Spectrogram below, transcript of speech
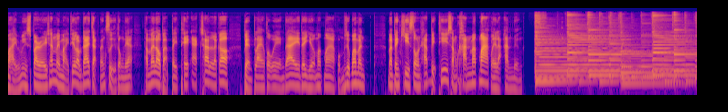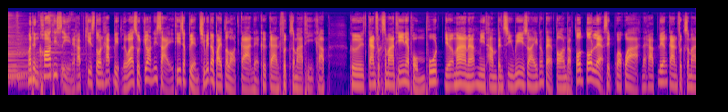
หม่ๆ มันมี inspiration ใหม่ๆ ที่เราได้จากหนังสือตรงเนี้ยทำให้เราแบบไป take action แล้วก็ เปลี่ยนแปลงตัวเองได้ได้เยอะมากๆ ผมรู้สึกว่ามันมันเป็น keystone habit ที่สำคัญมากๆเลยละอันหนึ่งมาถึงข้อที่4นะครับ keystone habit หรือว่าสุดยอดนิสัยที่จะเปลี่ยนชีวิตเราไปตลอดกาลเนี่ยคือการฝึกสมาธิครับคือการฝึกสมาธิเนี่ยผมพูดเยอะมากนะ มีทำเป็นซีรีส์ไว้ตั้งแต่ตอนแบบต้นๆเลยสิบกว่าๆนะครับ เรื่องการฝึกสมา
